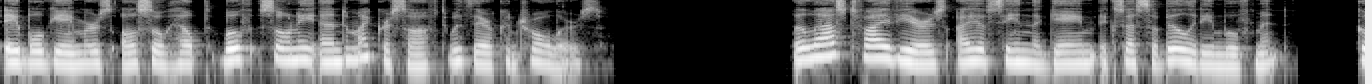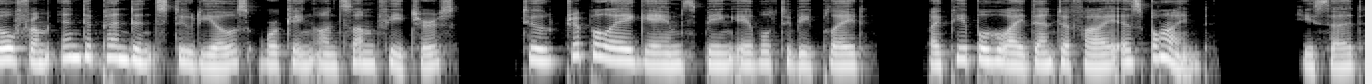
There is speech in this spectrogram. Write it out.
Able Gamers also helped both Sony and Microsoft with their controllers. The last five years, I have seen the game accessibility movement go from independent studios working on some features to AAA games being able to be played by people who identify as blind, he said.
